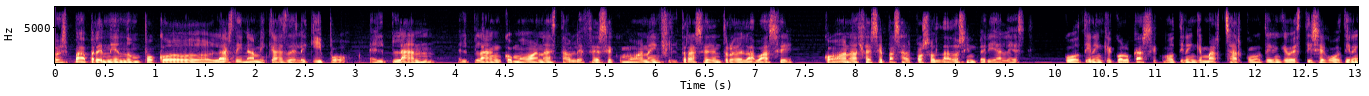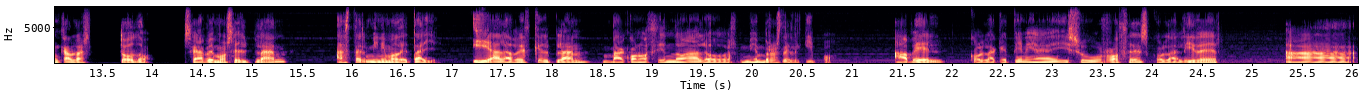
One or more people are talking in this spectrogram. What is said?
pues va aprendiendo un poco las dinámicas del equipo, el plan, el plan, cómo van a establecerse, cómo van a infiltrarse dentro de la base, cómo van a hacerse pasar por soldados imperiales, cómo tienen que colocarse, cómo tienen que marchar, cómo tienen que vestirse, cómo tienen que hablar, todo. O sea, vemos el plan hasta el mínimo detalle. Y a la vez que el plan va conociendo a los miembros del equipo. Abel con la que tiene ahí sus roces, con la líder, a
